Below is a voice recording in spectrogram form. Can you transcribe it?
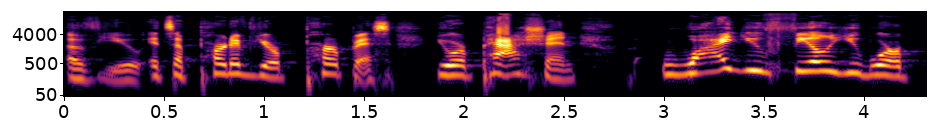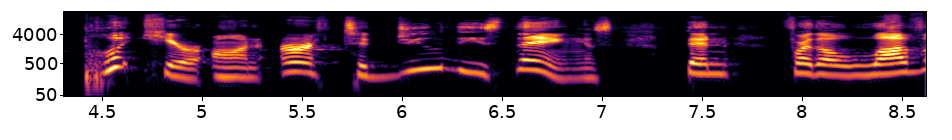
of you, it's a part of your purpose, your passion, why you feel you were put here on earth to do these things, then for the love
